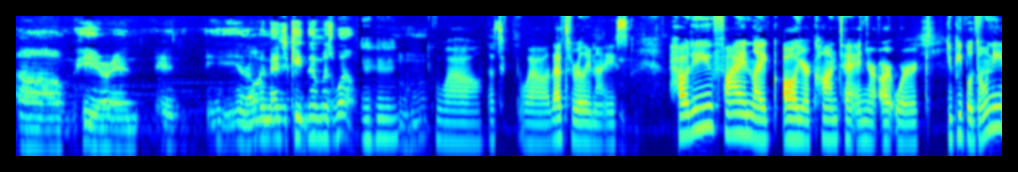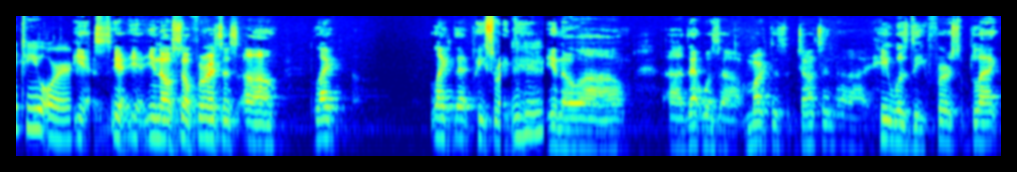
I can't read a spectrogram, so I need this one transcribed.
um, here and and you know and educate them as well. hmm hmm Wow, that's wow, that's really nice. How do you find like all your content and your artwork? Do people donate to you or? Yes, yeah, yeah. You know, so for instance, um, like like that piece right there. Mhm. You know, uh, uh, that was uh, Marcus Johnson. Uh, he was the first black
